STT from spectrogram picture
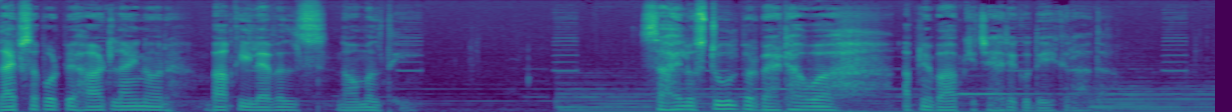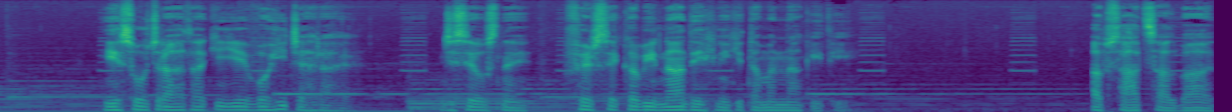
लाइफ सपोर्ट पे हार्ट लाइन और बाकी लेवल्स नॉर्मल थी। साहिल उस स्टूल पर बैठा हुआ अपने बाप के चेहरे को देख रहा था। ये सोच रहा था कि ये वही चेहरा है, जिसे उसने फिर से कभी ना देखने की तमन्ना की थी। अब सात साल बाद,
